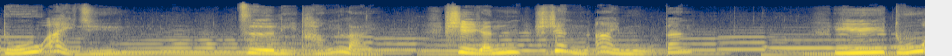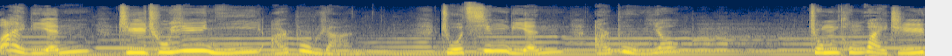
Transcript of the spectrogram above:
独爱菊。自李唐来，世人甚爱牡丹。予独爱莲，之出淤泥而不染，濯清涟而不妖。中通外直，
